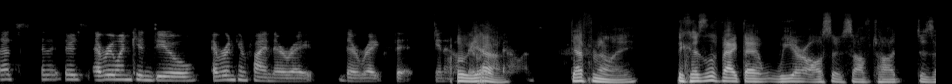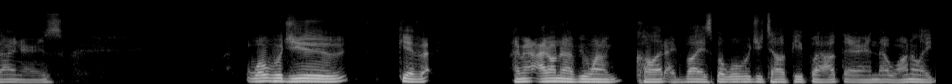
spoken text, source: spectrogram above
that's there's everyone can do everyone can find their right their right fit you know oh yeah. definitely because of the fact that we are also self-taught designers what would you give i mean i don't know if you want to call it advice but what would you tell people out there and that want to like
